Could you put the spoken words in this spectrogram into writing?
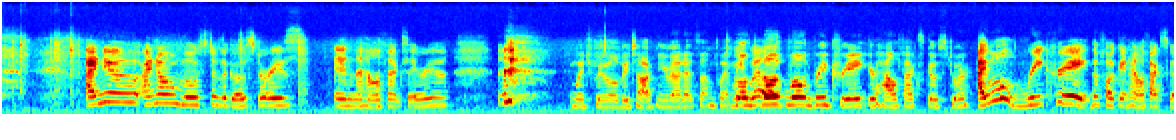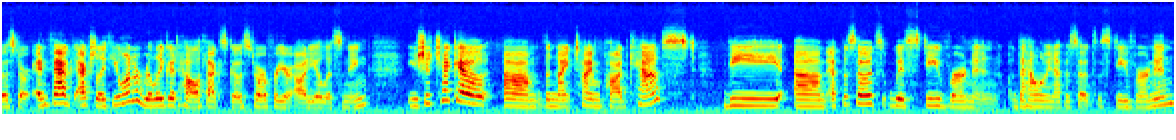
I knew I know most of the ghost stories in the Halifax area. Which we will be talking about at some point. We we'll, will. We'll, we'll recreate your Halifax ghost tour. I will recreate the fucking Halifax Ghost tour. In fact, actually, if you want a really good Halifax Ghost tour for your audio listening, you should check out um, the Nighttime Podcast, the um, episodes with Steve Vernon, the Halloween episodes with Steve Vernon.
